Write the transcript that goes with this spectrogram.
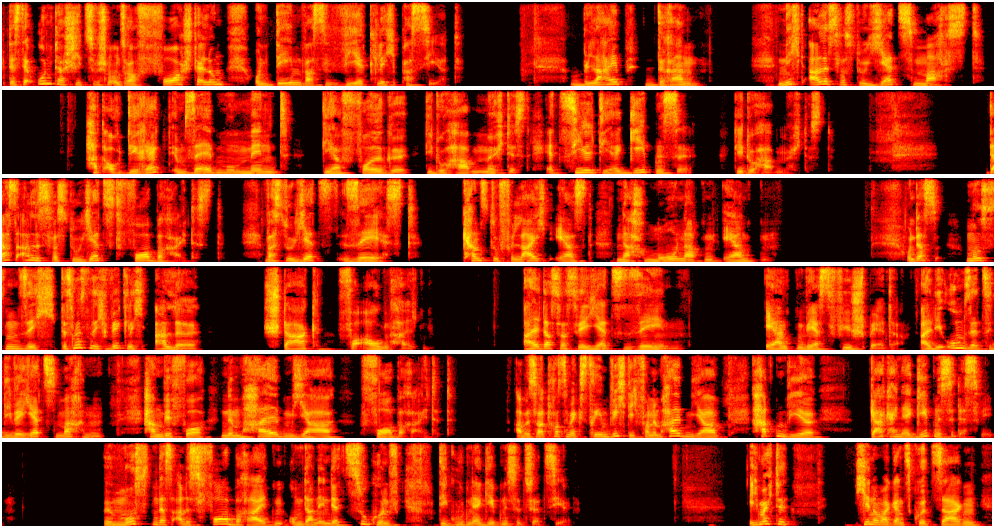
Das ist der Unterschied zwischen unserer Vorstellung und dem, was wirklich passiert. Bleib dran. Nicht alles, was du jetzt machst, hat auch direkt im selben Moment die Erfolge, die du haben möchtest, erzielt die Ergebnisse, die du haben möchtest. Das alles, was du jetzt vorbereitest, was du jetzt sähst, kannst du vielleicht erst nach Monaten ernten. Und das mussten sich, das müssen sich wirklich alle stark vor Augen halten. All das, was wir jetzt sehen, ernten wir erst viel später. All die Umsätze, die wir jetzt machen, haben wir vor einem halben Jahr vorbereitet. Aber es war trotzdem extrem wichtig. Von einem halben Jahr hatten wir gar keine Ergebnisse deswegen. Wir mussten das alles vorbereiten, um dann in der Zukunft die guten Ergebnisse zu erzielen. Ich möchte hier nochmal ganz kurz sagen,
